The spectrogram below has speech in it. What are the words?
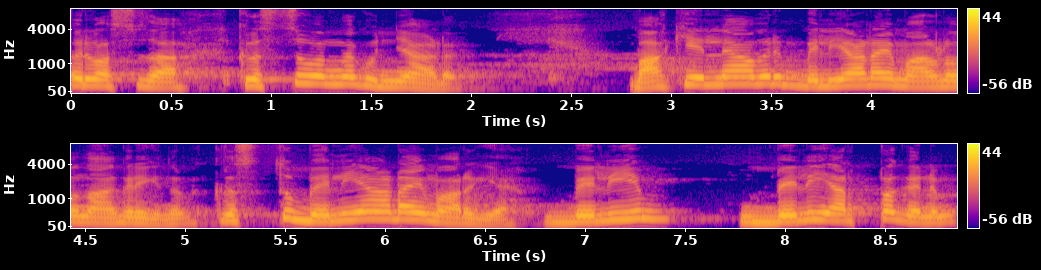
ഒരു വസ്തുത ക്രിസ്തു എന്ന കുഞ്ഞാട് ബാക്കി എല്ലാവരും ബലിയാടായി മാറണമെന്ന് ആഗ്രഹിക്കുന്നു. ക്രിസ്തു ബലിയാടായി മാറുക ബലിയും ബലിയർപ്പകനും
